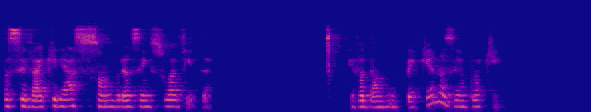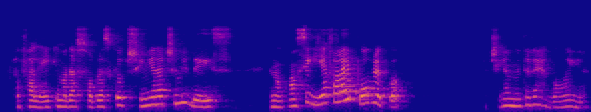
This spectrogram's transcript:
você vai criar sombras em sua vida. Eu vou dar um pequeno exemplo aqui. Eu falei que uma das sombras que eu tinha era timidez. Eu não conseguia falar em público. Eu tinha muita vergonha.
